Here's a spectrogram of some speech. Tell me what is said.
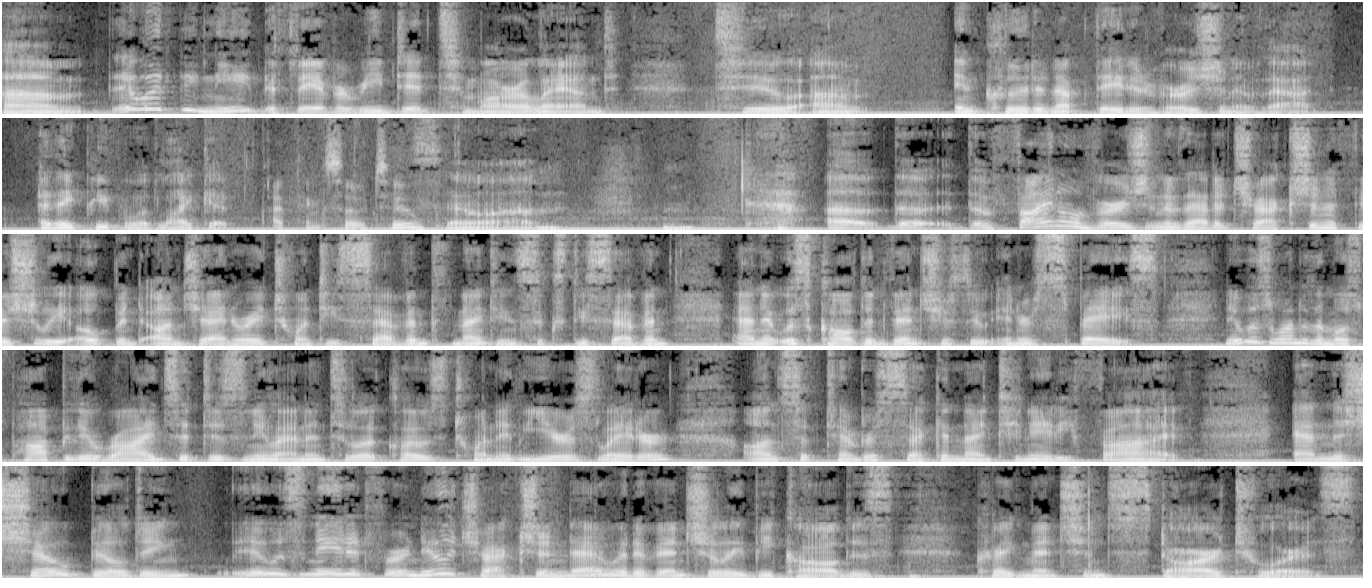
Um, it would be neat if they ever redid Tomorrowland to um, include an updated version of that. I think people would like it. I think so too. So, um, uh, the the final version of that attraction officially opened on January twenty seventh, nineteen sixty seven, and it was called Adventure Through Inner Space. It was one of the most popular rides at Disneyland until it closed twenty years later on September second, nineteen eighty five. And the show building it was needed for a new attraction that would eventually be called, as Craig mentioned, Star Tours.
